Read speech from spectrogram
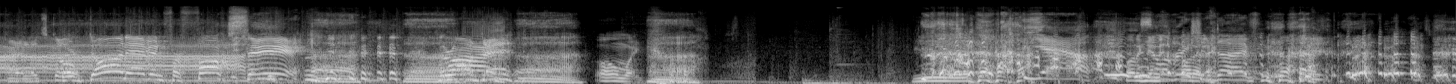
All right, let's go. They're done, Evan. For fuck's sake. They're all dead. Oh my god. Uh, Yeah! What a Celebration dive.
